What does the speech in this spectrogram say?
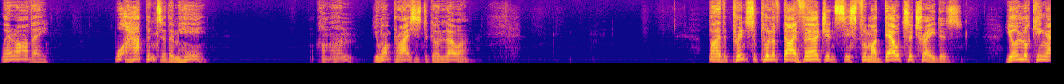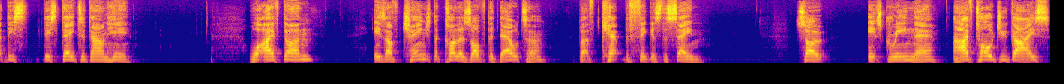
where are they? What happened to them here? Come on. You want prices to go lower by the principle of divergences for my delta traders. You're looking at this, this data down here. What I've done is I've changed the colors of the delta, but I've kept the figures the same. So it's green there. I've told you guys,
